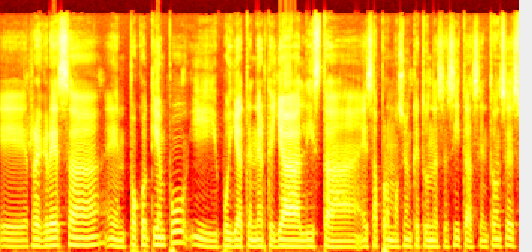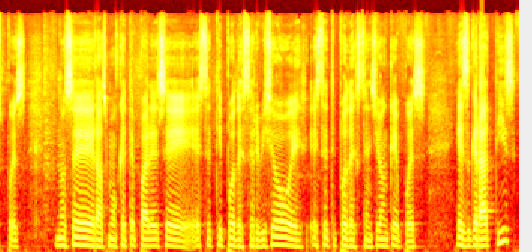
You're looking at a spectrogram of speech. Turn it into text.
eh, regresa en poco tiempo y voy a tenerte ya lista esa promoción que tú necesitas. Entonces, pues, no sé, Erasmo, ¿qué te parece este tipo de servicio, este tipo de extensión que pues es gratis?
